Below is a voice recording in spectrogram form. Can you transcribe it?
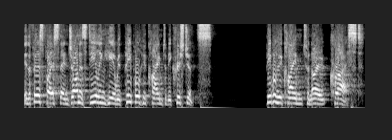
In the first place, then, John is dealing here with people who claim to be Christians, people who claim to know Christ.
